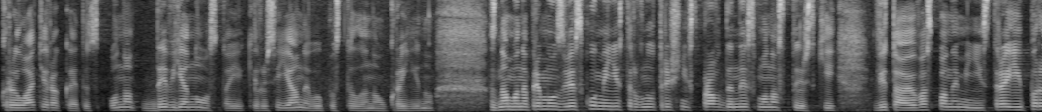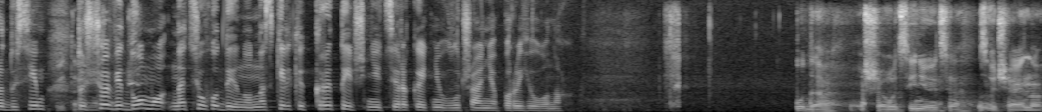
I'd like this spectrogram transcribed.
крилаті ракети з понад 90, які росіяни випустили на Україну. З нами на прямому зв'язку міністр внутрішніх справ Денис Монастирський. Вітаю вас, пане міністре. І передусім, Вітаємо. то що відомо на цю годину? Наскільки критичні ці ракетні влучання по регіонах? Шкода ще оцінюється, звичайно.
